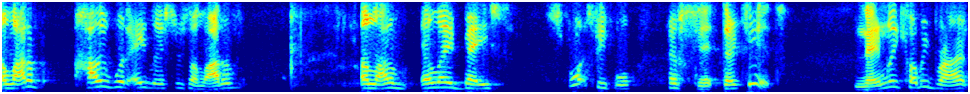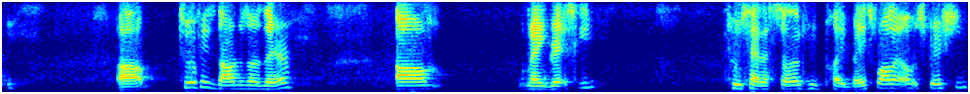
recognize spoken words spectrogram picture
a lot of Hollywood A-listers, a lot of a lot of LA-based sports people have sent their kids, namely Kobe Bryant. Uh, two of his daughters are there. Um, Wayne Gretzky, who's had a son who played baseball at Oaks Christian,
